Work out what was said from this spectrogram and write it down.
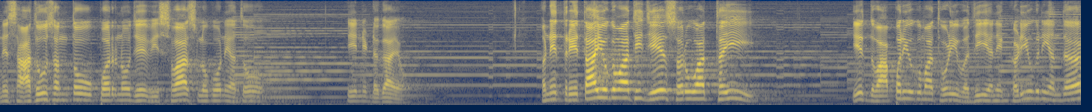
ને સાધુ સંતો ઉપરનો જે વિશ્વાસ લોકોને હતો, એને ડગાયો. અને ત્રેતાયુગમાંથી જે શરૂઆત થઈ એ દ્વાપર યુગમાં થોડી વધી અને કળિયુગની અંદર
